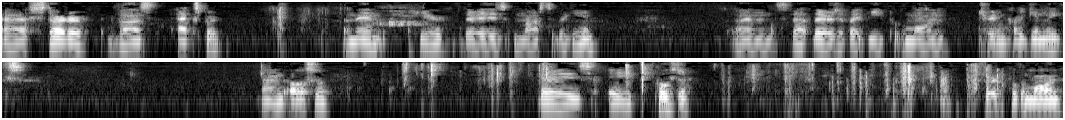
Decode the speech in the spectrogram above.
Uh, starter, advanced, expert, and then here there is master the game, and that there's about the Pokemon trading card game leagues, and also there is a poster for Pokemon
